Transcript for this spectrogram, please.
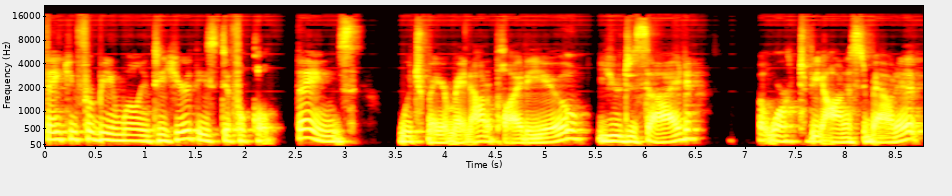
Thank you for being willing to hear these difficult things, which may or may not apply to you. You decide, but work to be honest about it.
